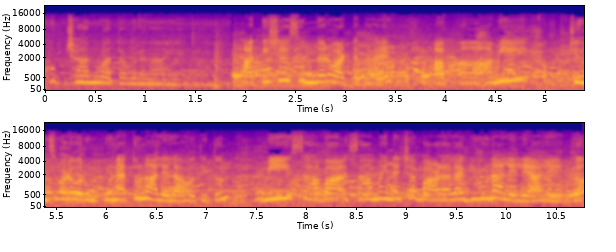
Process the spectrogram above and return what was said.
खूप छान वातावरण आहे. अतिशय सुंदर वाटत आहे. आप- आम्ही चिंचवडवरून पुण्यातून आलेलो आहोत इथून. मी सहा बा सहा महिन्याच्या बाळाला घेऊन आलेले आहे इथं.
